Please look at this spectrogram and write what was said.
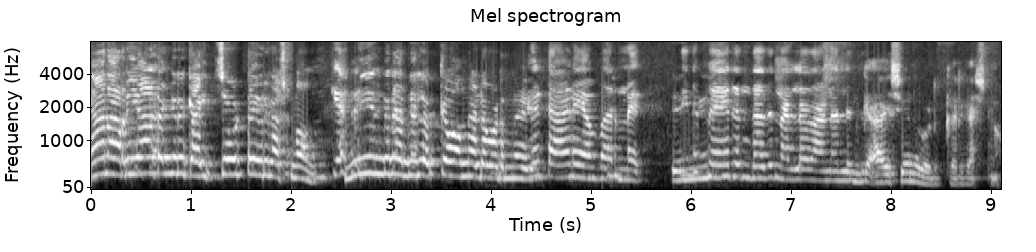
ഞാൻ അറിയാണ്ടെങ്കിലും കഴിച്ചോട്ടെ ഒരു കഷ്ണം. നീ എന്തിനാ അതിലൊക്കെ വന്ന് ഇടപെടുന്നത്? എന്നിട്ടാണ് ഞാൻ പറഞ്ഞത്. ഇതിന്റെ പേരെന്താ? അത് നല്ലതാണല്ലോ എനിക്ക് ആയുഷുവിന് കൊടുക്കുക ഒരു കഷ്ണം.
